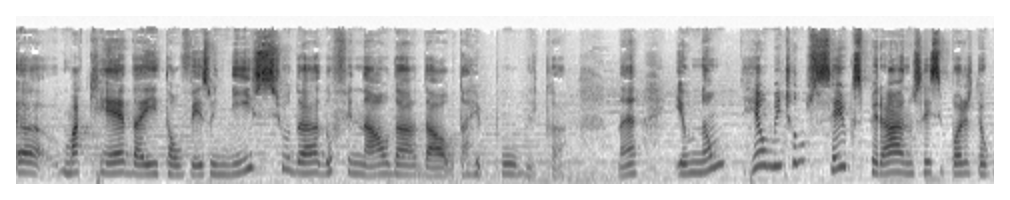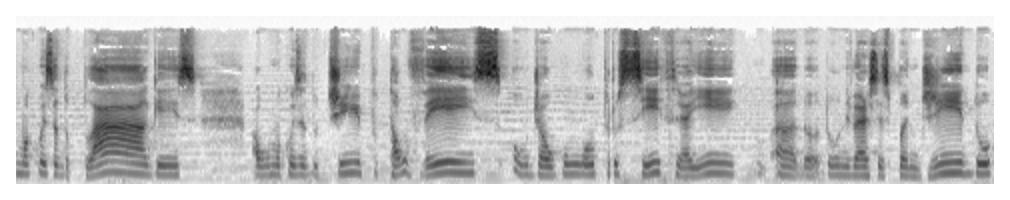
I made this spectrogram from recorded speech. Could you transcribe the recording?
uh, uma queda aí, talvez, o início da, do final da, da Alta República. Né? Eu não realmente eu não sei o que esperar, não sei se pode ter alguma coisa do Plagueis, alguma coisa do tipo, talvez, ou de algum outro Sith aí uh, do, do, universo expandido.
